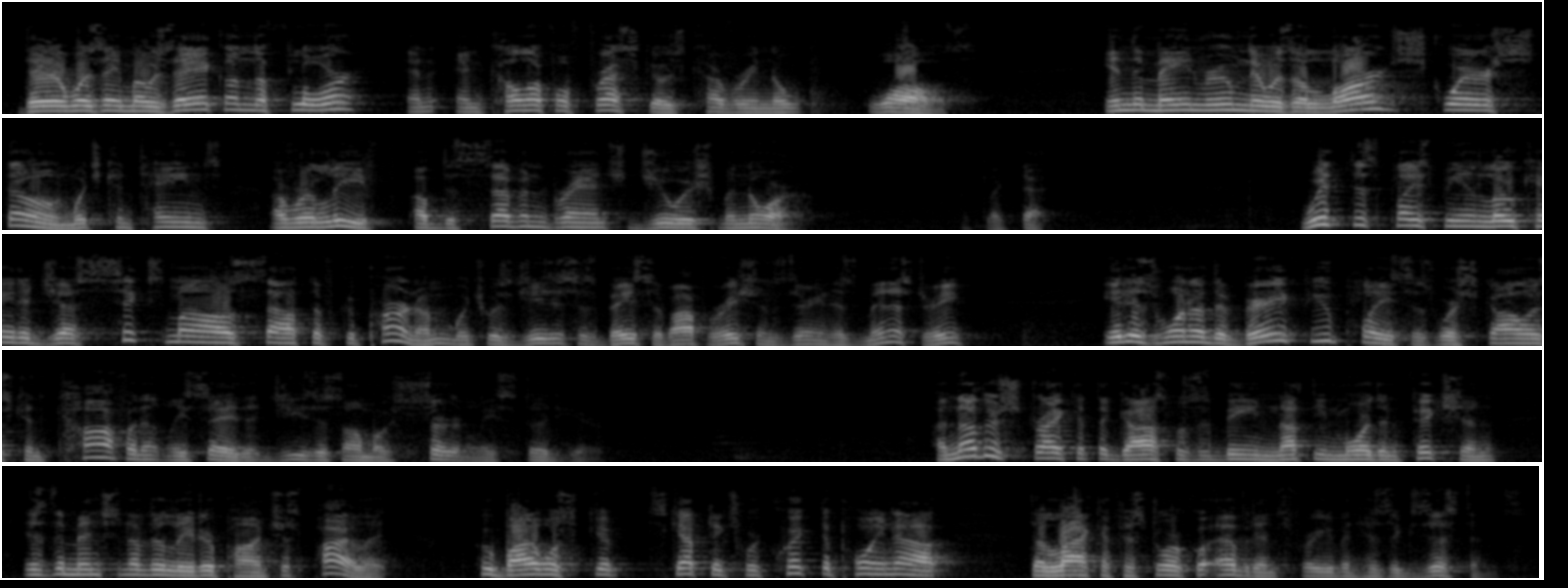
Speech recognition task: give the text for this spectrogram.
There was a mosaic on the floor and, and colorful frescoes covering the walls. In the main room there was a large square stone which contains a relief of the seven branch Jewish menorah. Like that. With this place being located just six miles south of Capernaum, which was Jesus' base of operations during his ministry, it is one of the very few places where scholars can confidently say that Jesus almost certainly stood here. Another strike at the Gospels as being nothing more than fiction is the mention of the leader Pontius Pilate, who Bible skeptics were quick to point out the lack of historical evidence for even his existence.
